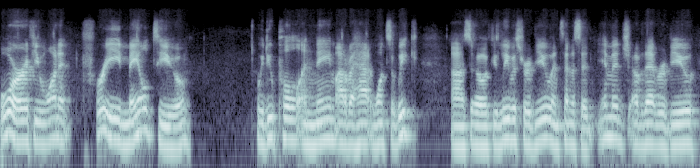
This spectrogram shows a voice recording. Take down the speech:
Or if you want it free mailed to you, we do pull a name out of a hat once a week. Uh, so if you leave us a review and send us an image of that review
